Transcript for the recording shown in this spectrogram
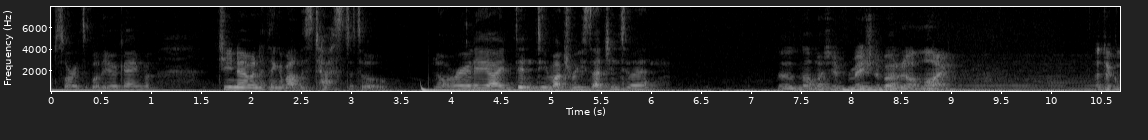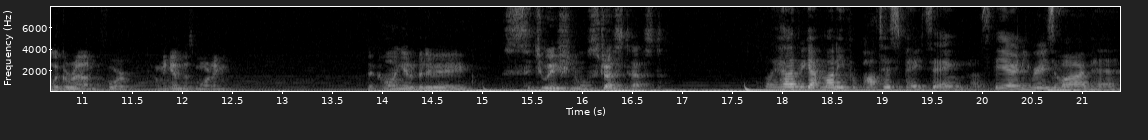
Sorry to bother you again, but do you know anything about this test at all? Not really. I didn't do much research into it. There's not much information about it online. I took a look around before coming in this morning. They're calling it a bit of a situational stress test. Well, I heard we get money for participating. That's the only reason why I'm here.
